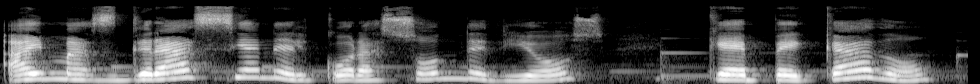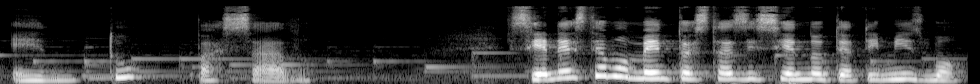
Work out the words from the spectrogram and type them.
hay más gracia en el corazón de Dios que pecado en tu pasado. Si en este momento estás diciéndote a ti mismo,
